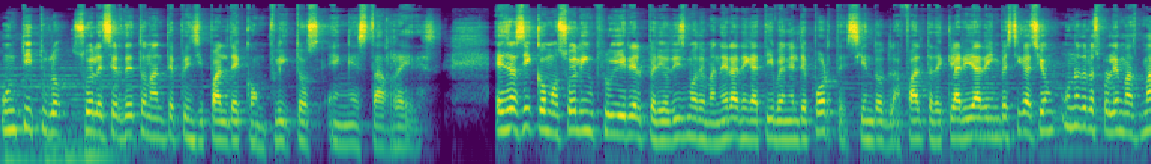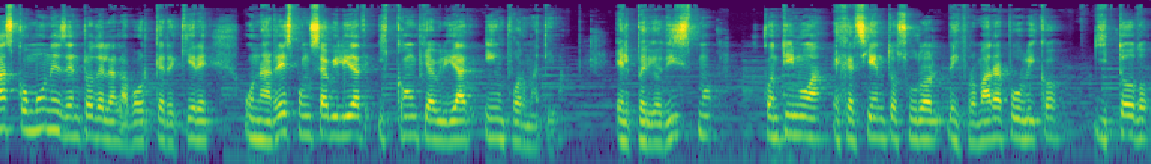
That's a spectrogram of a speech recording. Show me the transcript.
un título suele ser detonante principal de conflictos en estas redes. Es así como suele influir el periodismo de manera negativa en el deporte, siendo la falta de claridad de investigación uno de los problemas más comunes dentro de la labor que requiere una responsabilidad y confiabilidad informativa. El periodismo continúa ejerciendo su rol de informar al público y todo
